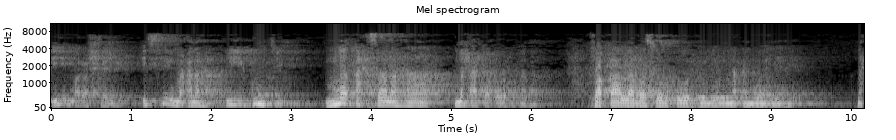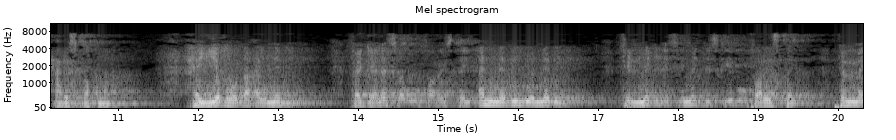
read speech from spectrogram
ii marashay isii macnaha ii gunti. Ma axsanahaa maxaa ka qurux badan? Faqaala rasuulku wuxuu yidhi nacam waayahay naxariis badnaa haye buu dhahay nebiga fajalasa wuu fadhiistay annabiyu nebiga fi lmajlisi majliskii buu fadhiistay uma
